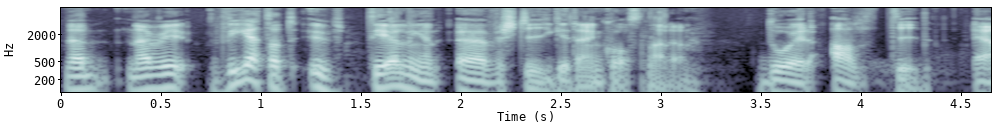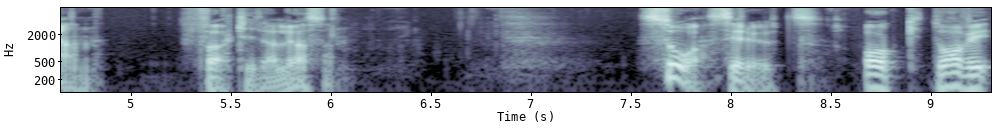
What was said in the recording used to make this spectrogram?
När, när vi vet att utdelningen överstiger den kostnaden, då är det alltid en förtida lösen. Så ser det ut. Och då har vi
